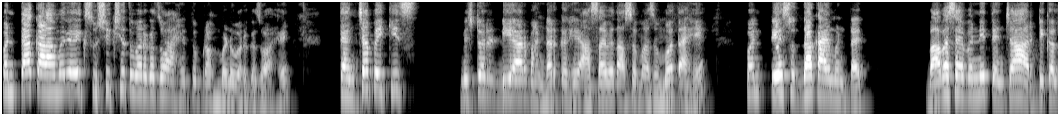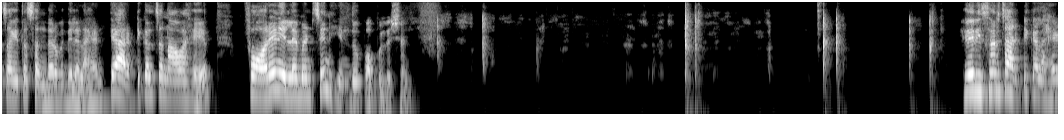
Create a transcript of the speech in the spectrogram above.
पण त्या काळामध्ये एक सुशिक्षित वर्ग जो आहे तो ब्राह्मण वर्ग जो आहे त्यांच्यापैकीच मिस्टर डी आर भांडारकर हे असावेत असं माझं मत आहे. पण ते सुद्धा काय म्हणतायत बाबासाहेबांनी त्यांच्या आर्टिकलचा इथं संदर्भ दिलेला आहे. आणि त्या आर्टिकलचं नाव आहे foreign elements in Hindu population हे रिसर्च आर्टिकल आहे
